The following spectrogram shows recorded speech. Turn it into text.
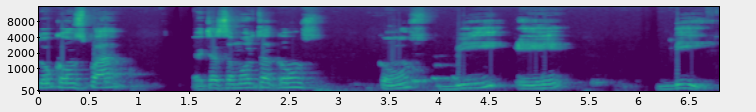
तो कंस पहा. याच्या समोरचा कंस कंस बी ए डी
